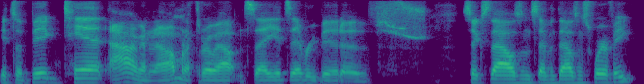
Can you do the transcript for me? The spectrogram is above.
It's a big tent. I'm gonna I'm gonna throw out and say it's every bit of 6,000, 7,000 square feet.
